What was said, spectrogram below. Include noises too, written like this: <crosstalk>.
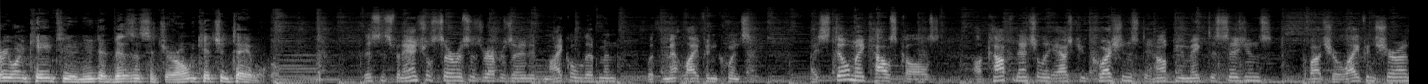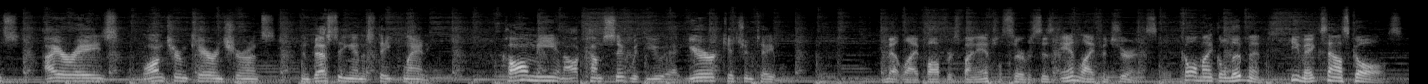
Everyone came to you and you did business at your own kitchen table. This is Financial Services Representative Michael Libman with MetLife in Quincy. I still make house calls. I'll confidentially ask you questions to help you make decisions about your life insurance, IRAs, long-term care insurance, investing and estate planning. Call me and I'll come sit with you at your kitchen table. MetLife offers financial services and life insurance. Call Michael Libman. He makes house calls.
